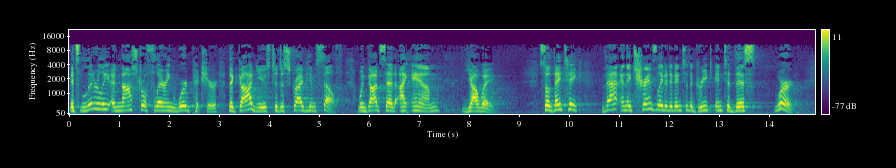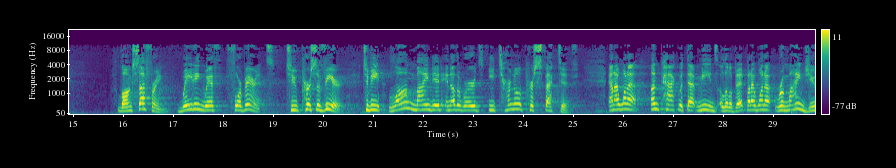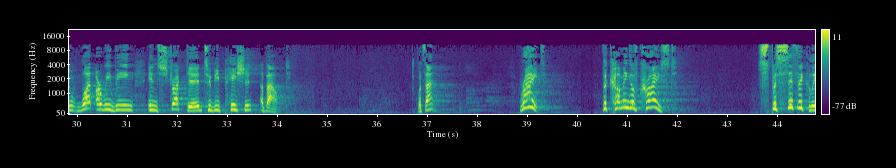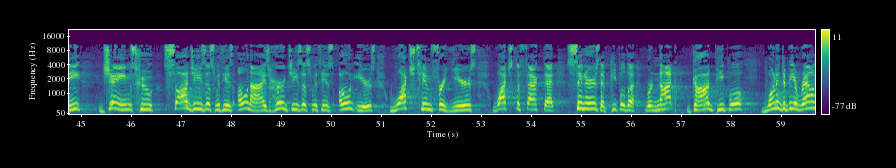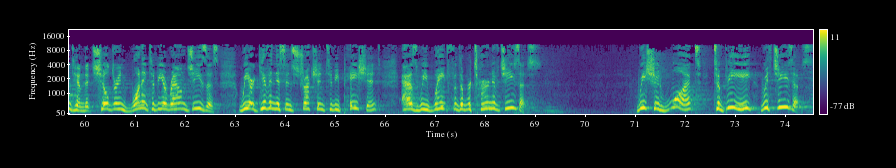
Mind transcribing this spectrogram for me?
It's literally a nostril flaring word picture that God used to describe himself when God said, I am Yahweh. So they take that and they translated it into the Greek into this word. Long suffering, waiting with forbearance, to persevere, to be long-minded, in other words, eternal perspective. And I want to unpack what that means a little bit, but I want to remind you, what are we being instructed to be patient about? What's that? Right. The coming of Christ. Specifically, James, who saw Jesus with his own eyes, heard Jesus with his own ears, watched him for years, watched the fact that sinners, that people that were not God people, wanted to be around him, that children wanted to be around Jesus. We are given this instruction to be patient as we wait for the return of Jesus. We should want to be with Jesus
